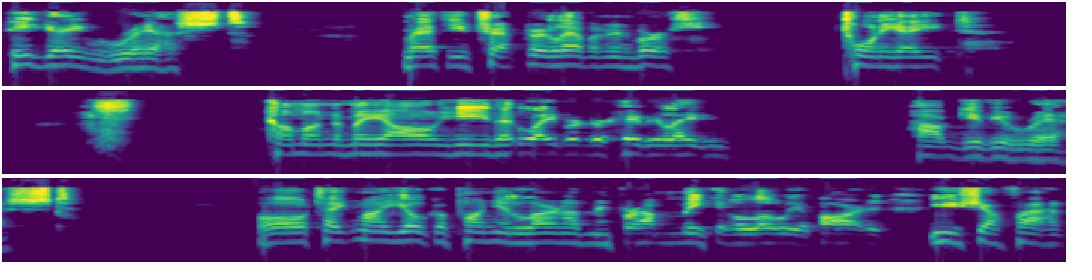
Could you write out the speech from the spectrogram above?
He gave rest. Matthew chapter 11 and verse 28. Come unto me, all ye that labor and are heavy laden. I'll give you rest. Oh, take my yoke upon you and learn of me, for I'm meek and lowly of heart, and ye shall find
